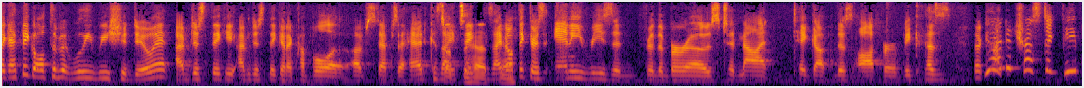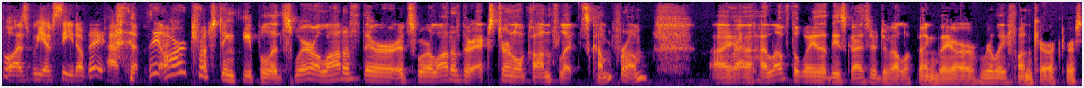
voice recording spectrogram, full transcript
like I think ultimately we should do it. I'm just thinking. I'm just thinking a couple of, of steps ahead because I think because I don't think there's any reason for the Burroughs to not take up this offer because they're kind of trusting people as we have seen over they the past. they are trusting people. It's where a lot of their it's where a lot of their external conflicts come from. I uh, I love the way that these guys are developing. They are really fun characters.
